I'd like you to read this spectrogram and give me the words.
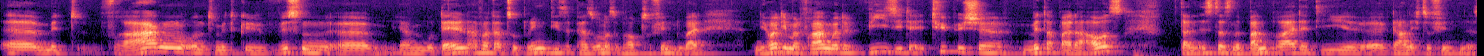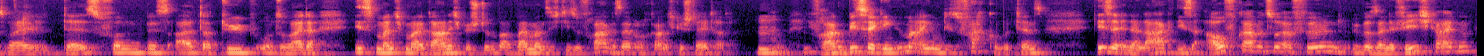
äh, mit Fragen und mit gewissen äh, ja, Modellen einfach dazu bringen, diese Person das überhaupt zu finden. Weil wenn ich heute jemand fragen würde, wie sieht der typische Mitarbeiter aus, dann ist das eine Bandbreite, die äh, gar nicht zu finden ist, weil der ist von bis alter Typ und so weiter, ist manchmal gar nicht bestimmbar, weil man sich diese Frage selber noch gar nicht gestellt hat. Mhm. Die Fragen bisher gingen immer eigentlich um diese Fachkompetenz. Ist er in der Lage, diese Aufgabe zu erfüllen über seine Fähigkeiten?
